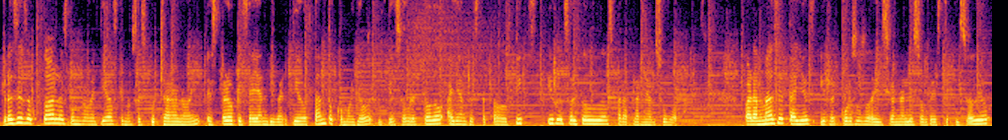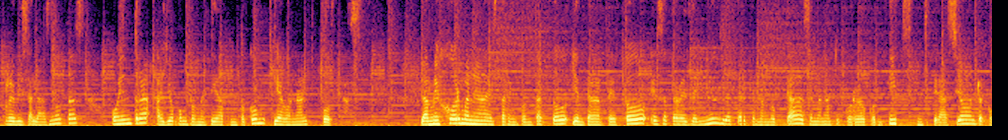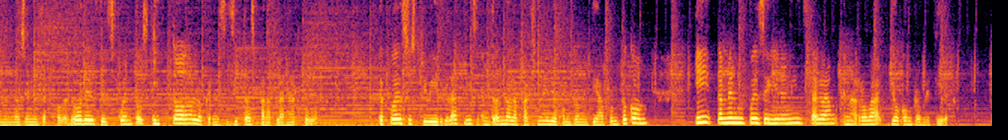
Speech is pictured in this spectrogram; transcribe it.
Gracias a todas las comprometidas que nos escucharon hoy. Espero que se hayan divertido tanto como yo y que sobre todo hayan rescatado tips y resuelto dudas para planear su boda. Para más detalles y recursos adicionales sobre este episodio, revisa las notas o entra a yocomprometida.com diagonal podcast. La mejor manera de estar en contacto y enterarte de todo es a través del newsletter que mando cada semana a tu correo con tips, inspiración, recomendaciones de proveedores, descuentos y todo lo que necesitas para planear tu boda. Te puedes suscribir gratis entrando a la página yocomprometida.com y también me puedes seguir en Instagram en arroba yocomprometida.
